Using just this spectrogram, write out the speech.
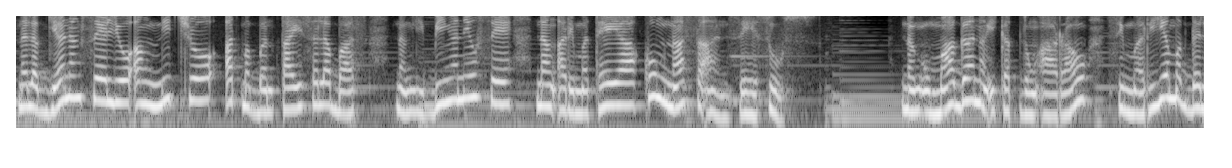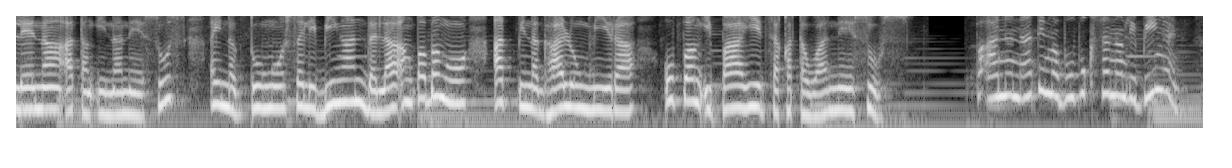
na lagyan ng selyo ang nicho at magbantay sa labas ng libingan ni Jose ng Arimatea kung nasaan si Jesus. Nang umaga ng ikatlong araw, si Maria Magdalena at ang ina ni Jesus ay nagtungo sa libingan dala ang pabango at pinaghalong mira upang ipahid sa katawan ni Jesus. Paano natin mabubuksan ang libingan?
